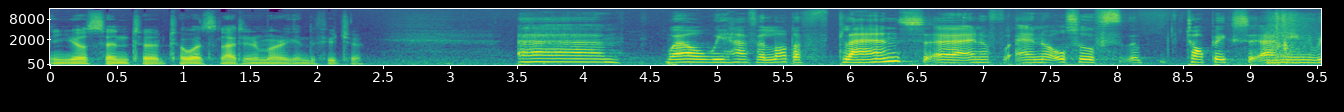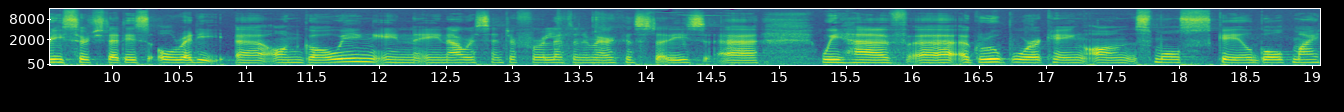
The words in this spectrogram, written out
in your center towards Latin America in the future? Um, well, we have a lot of plans uh, and, of, and also topics, I mean, research that is already uh, ongoing in, in our Center for Latin American Studies. Uh, we have uh, a group working on small-scale gold mi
